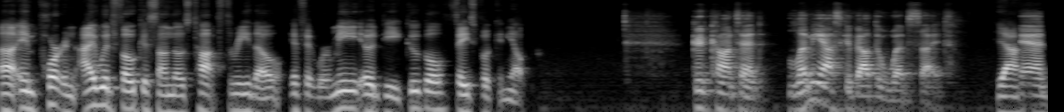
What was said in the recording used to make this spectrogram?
uh, important. I would focus on those top three, though. If it were me, it would be Google, Facebook, and Yelp. Good content. Let me ask about the website. Yeah. And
